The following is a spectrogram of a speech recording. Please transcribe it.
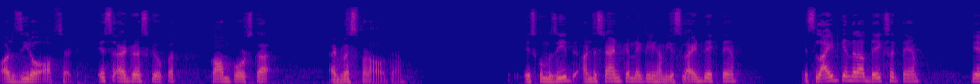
اور زیرو آف سیٹ اس ایڈریس کے اوپر کام پورٹس کا ایڈریس پڑا ہوتا ہے. اس کو مزید انڈرسٹینڈ کرنے کے لیے ہم یہ سلائڈ دیکھتے ہیں. اس سلائڈ کے اندر آپ دیکھ سکتے ہیں کہ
